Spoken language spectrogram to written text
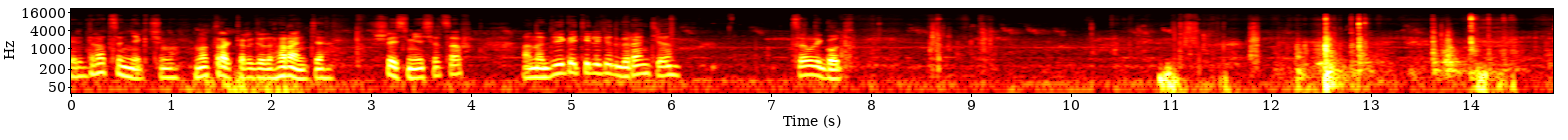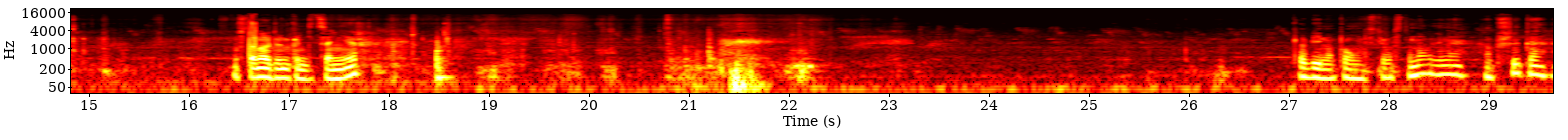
Придраться не к чему. На трактор идет гарантия 6 месяцев, а на двигатель идет гарантия целый год. Установлен кондиционер. Кабина полностью восстановленная, обшитая.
